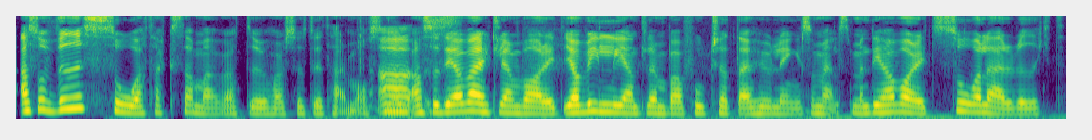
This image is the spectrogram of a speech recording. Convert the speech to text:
Alltså vi är så tacksamma över att du har suttit här med oss nu. Ja. Alltså det har verkligen varit, jag vill egentligen bara fortsätta hur länge som helst men det har varit så lärorikt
